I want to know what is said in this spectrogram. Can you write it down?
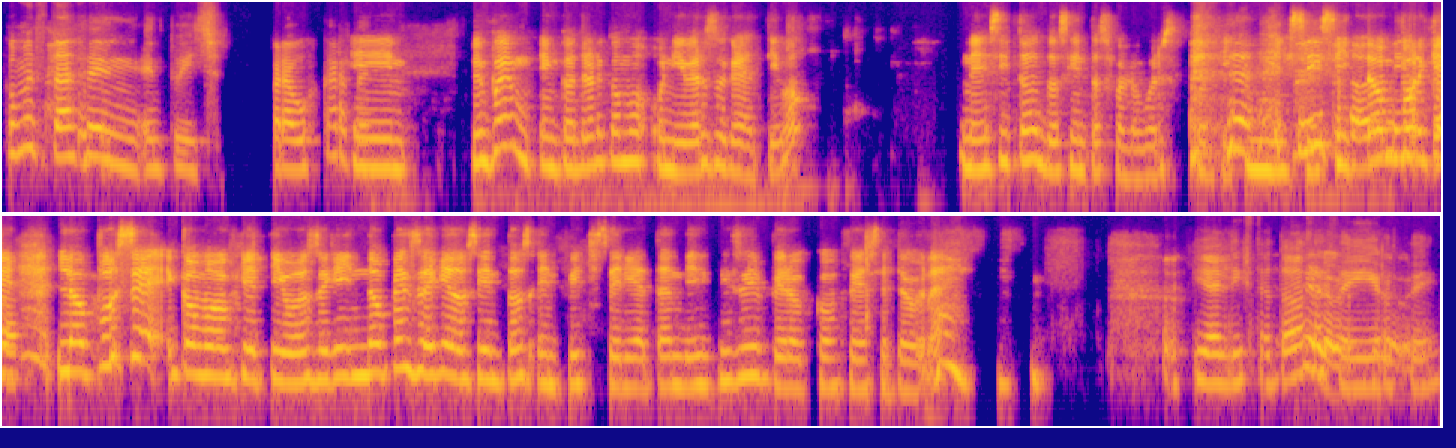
¿Cómo estás en, en Twitch? Para buscarte. Eh, me pueden encontrar como Universo Creativo necesito 200 followers. necesito, porque lo puse como objetivo. O que no pensé que 200 en Twitch sería tan difícil, pero con fe se logra. Ya listo, todos a seguirte.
